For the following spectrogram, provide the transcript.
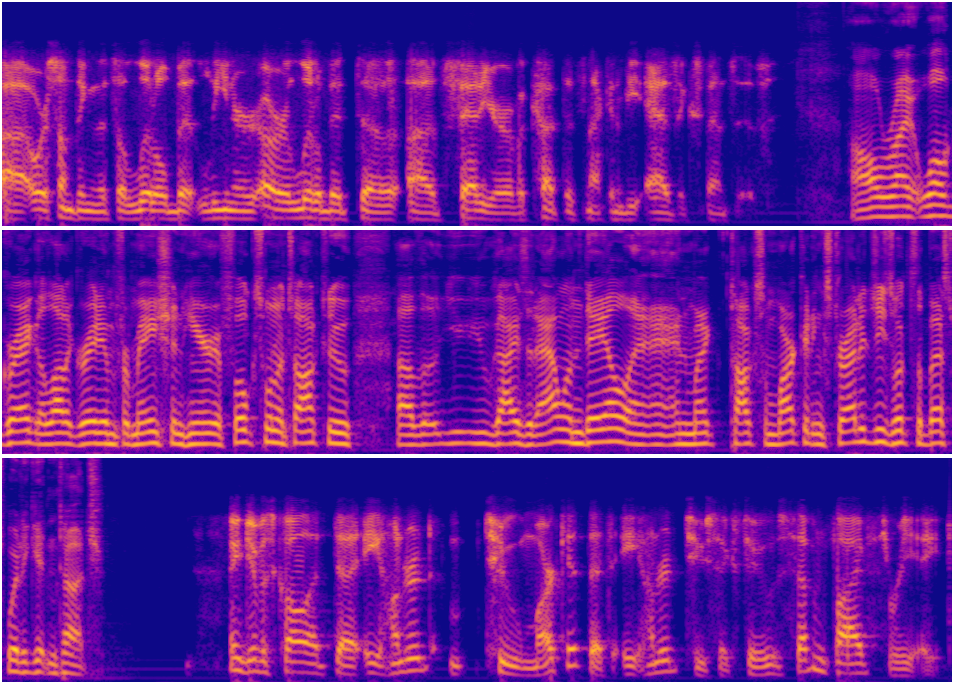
uh, or something that's a little bit leaner or a little bit uh, uh, fattier of a cut that's not going to be as expensive. All right. Well, Greg, a lot of great information here. If folks want to talk to uh, the, you, you, guys at Allendale and, and talk some marketing strategies, what's the best way to get in touch? And give us a call at uh, 800 to market. That's 800 262 7538.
